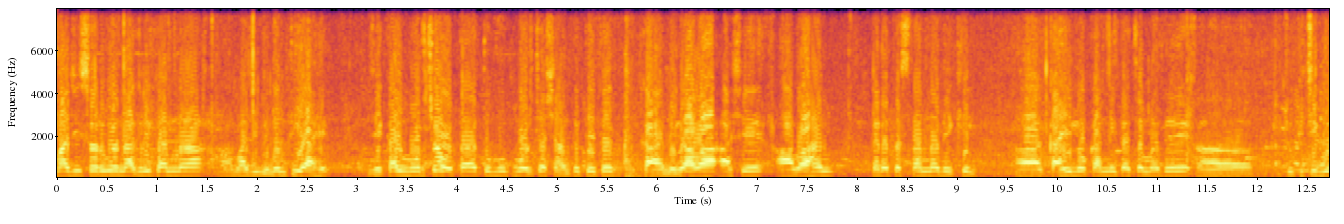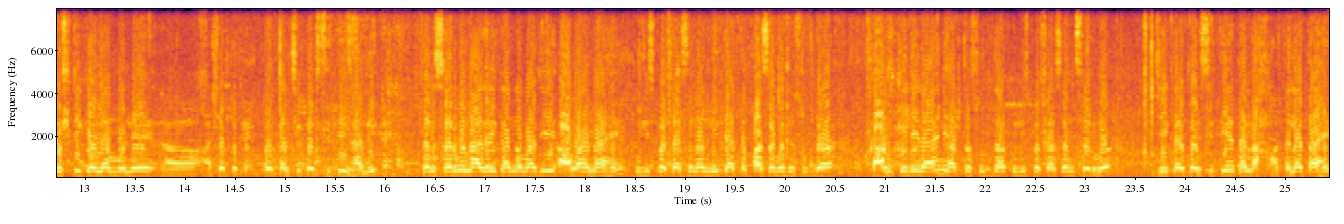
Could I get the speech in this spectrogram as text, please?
माझी सर्व नागरिकांना माझी विनंती आहे जे काही मोर्चा होता तो मूक मोर्चा शांततेत का निघावा असे आवाहन करत असताना देखील काही लोकांनी त्याच्यामध्ये चुकीची गोष्टी केल्यामुळे अशा प्रकारची परिस्थिती झाली. तर सर्व नागरिकांना माझी आव्हान आहे पोलीस प्रशासनाने त्या तपासामध्ये सुद्धा काम केलेलं आहे आणि आत्तासुद्धा पोलीस प्रशासन सर्व जे काही परिस्थिती आहे त्याला हाताळत आहे.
